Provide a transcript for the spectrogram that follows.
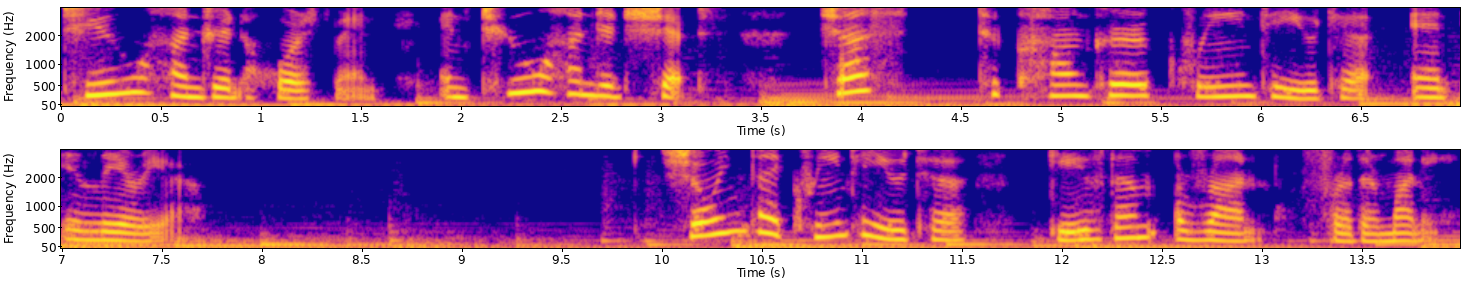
200 horsemen, and 200 ships just to conquer Queen Teuta and Illyria, showing that Queen Teuta gave them a run for their money.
